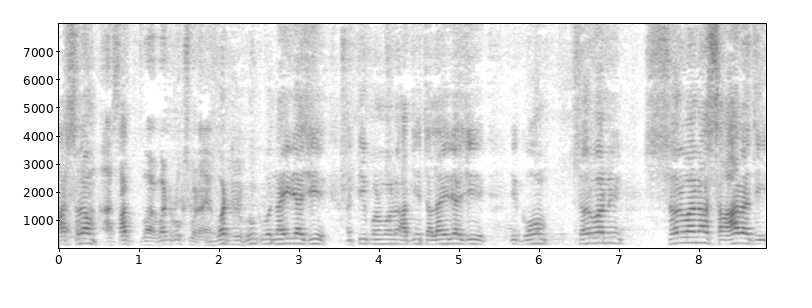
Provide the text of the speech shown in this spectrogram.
આશ્રમ વટવૃક્ષ વટવૃક્ષ બનાવી રહ્યા છીએ. અને તે પ્રમાણે આજે ચલાવી રહ્યા છીએ. એ ગોમ સર્વની સર્વના સહારાથી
